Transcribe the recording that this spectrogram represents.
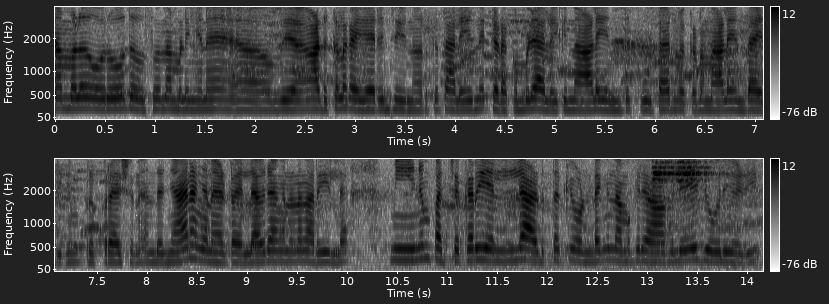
നമ്മൾ ഓരോ ദിവസവും നമ്മളിങ്ങനെ അടുക്കള കൈകാര്യം ചെയ്യുന്നവർക്ക് തലേന്ന് കിടക്കുമ്പോഴേ ആലോചിക്കും നാളെ എന്ത് കൂട്ടാൻ വെക്കണം നാളെ എന്തായിരിക്കും പ്രിപ്പറേഷൻ എന്താ? ഞാൻ അങ്ങനെ കേട്ടോ എല്ലാവരും അങ്ങനെയാണെന്ന് അറിയില്ല. മീനും പച്ചക്കറിയും എല്ലാം അടുത്തൊക്കെ ഉണ്ടെങ്കിൽ നമുക്ക് രാവിലെ ജോലി കഴിയും.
